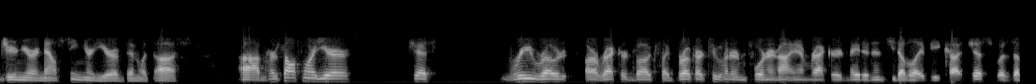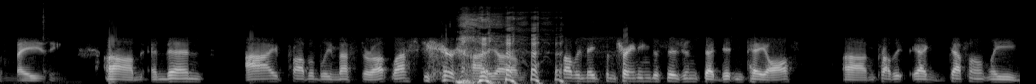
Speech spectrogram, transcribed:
junior, and now senior year have been with us. Um, her sophomore year just rewrote our record books, like broke our 200 400 IM record, made an NCAA B cut, just was amazing. Um, and then I probably messed her up last year. I um, probably made some training decisions that didn't pay off. Um, probably, I definitely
